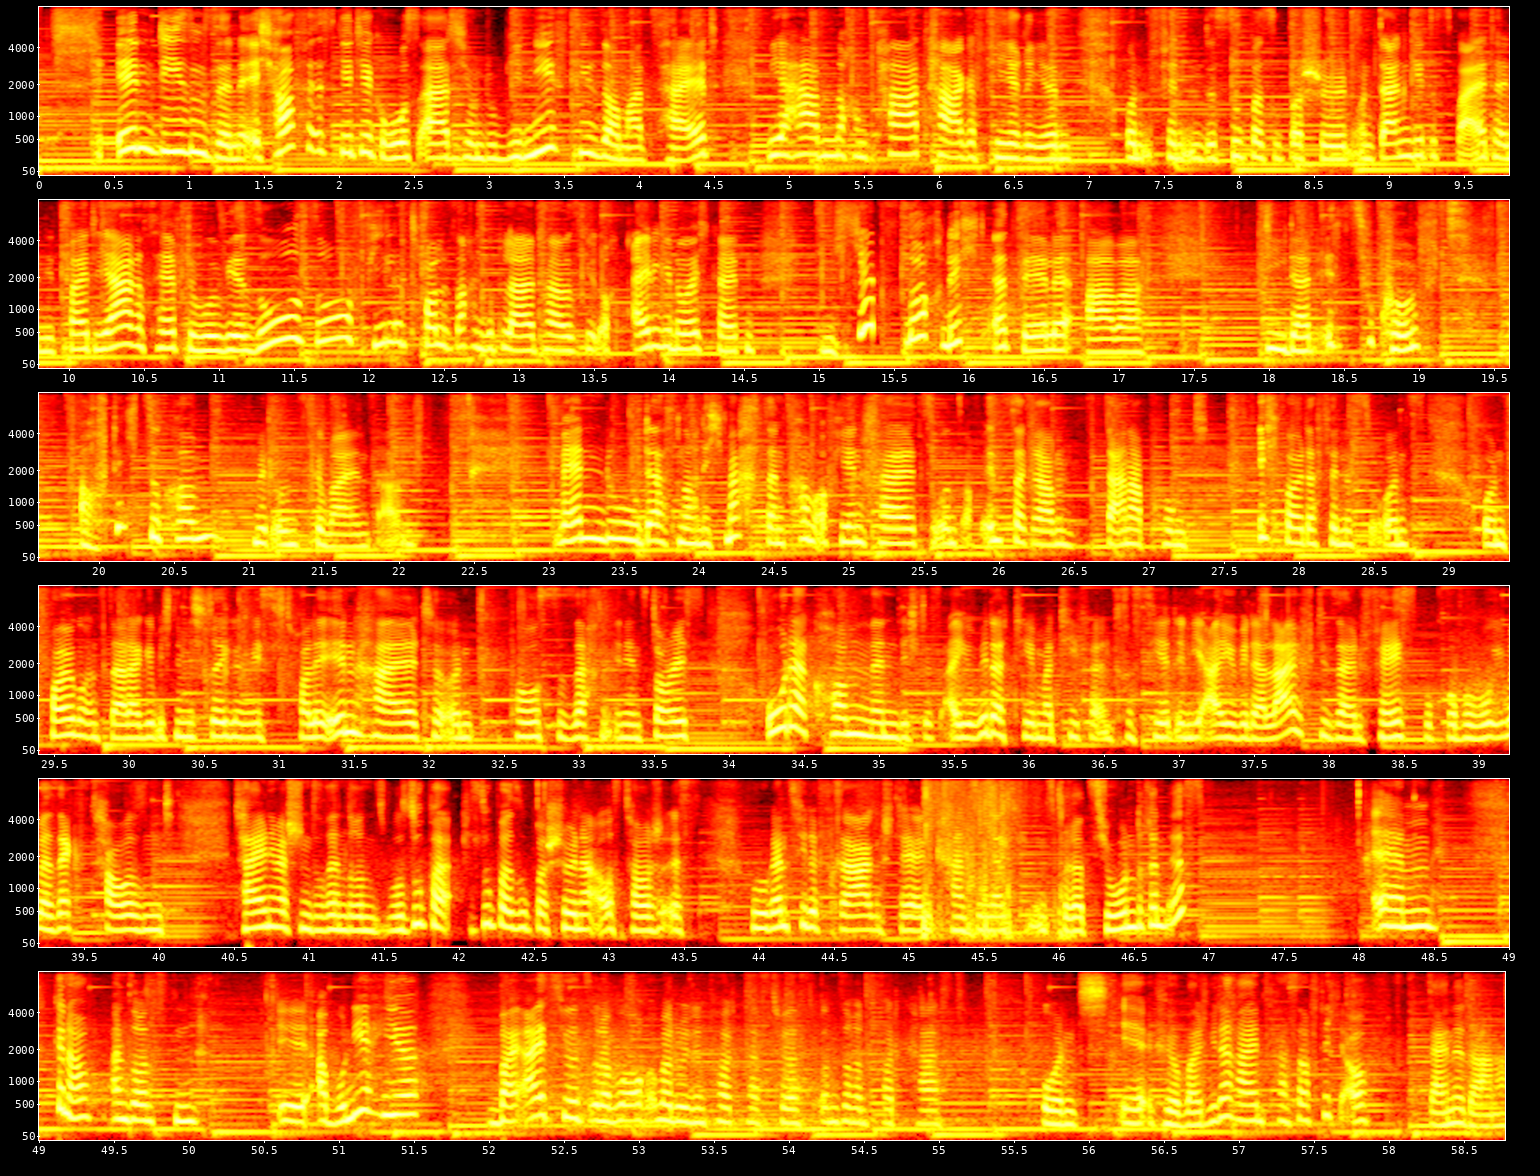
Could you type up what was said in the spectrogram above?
In diesem Sinne, ich hoffe, es geht dir großartig und du genießt die Sommerzeit. Wir haben noch ein paar Tage Ferien und finden das super, super schön. Und dann geht es weiter in die zweite Jahreshälfte, wo wir so, so viele tolle Sachen geplant haben. Es gibt auch einige Neuigkeiten, die ich jetzt noch nicht erzähle, aber die dann in Zukunft auf dich zukommen mit uns gemeinsam. Wenn du das noch nicht machst, dann komm auf jeden Fall zu uns auf Instagram, dana.ichgold, da findest du uns und folge uns da. Da gebe ich nämlich regelmäßig tolle Inhalte und poste Sachen in den Stories. Oder komm, wenn dich das Ayurveda-Thema tiefer interessiert, in die Ayurveda Live Design Facebook-Gruppe, wo über 6000 Teilnehmer schon drin sind, wo super, super, super schöner Austausch ist, wo du ganz viele Fragen stellen kannst und ganz viel Inspiration drin ist. Ähm, genau, ansonsten äh, abonniere hier bei iTunes oder wo auch immer du den Podcast hörst, unseren Podcast. Und hör bald wieder rein. Pass auf dich auf. Deine Dana.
